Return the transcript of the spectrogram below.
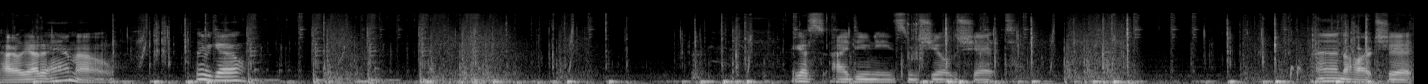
Entirely out of ammo. There we go. I guess I do need some shield shit. And a heart shit.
